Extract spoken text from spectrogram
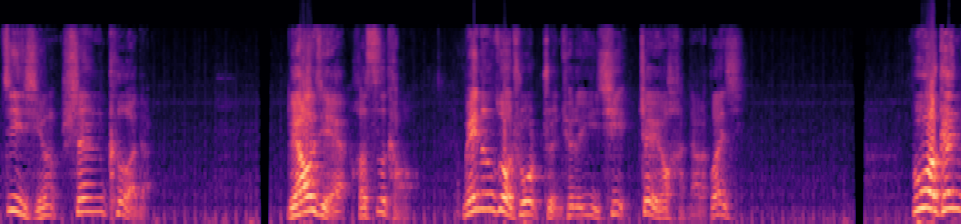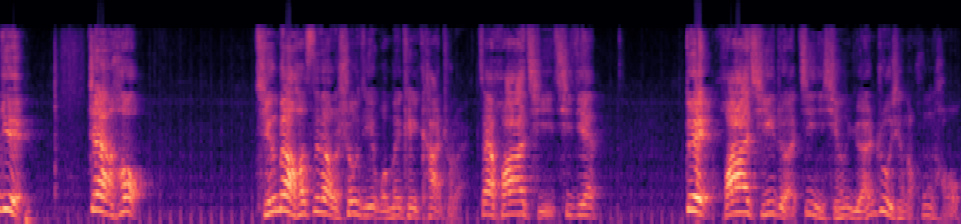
进行深刻的。了解和思考，没能做出准确的预期，这有很大的关系。不过，根据战后情报和资料的收集，我们也可以看出来，在华沙起义期间，对华沙起义者进行援助性的空投，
